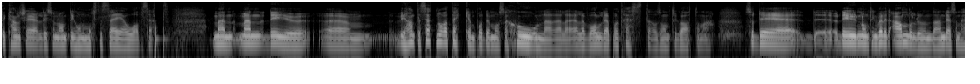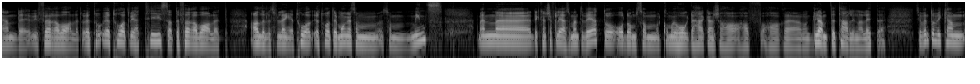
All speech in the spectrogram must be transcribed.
det kanskje er liksom hun må si uansett. Men, men, det er jo um, Vi har ikke sett noen tegn på demonstrasjoner eller, eller voldelige protester og sånt i gatene. Så det, det, det är ju någonting väldigt annorlunda än det som hände vid förra valet. Och jag, tror, jag tror att vi har teasat det förra valet alldeles för länge. Jag tror, jag tror att det är många som, som minns. Men eh, det är kanske fler som inte vet och, och de som kommer ihåg det här kanske har, har, har eh, glömt detaljerna lite. Så jag vet inte om vi kan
